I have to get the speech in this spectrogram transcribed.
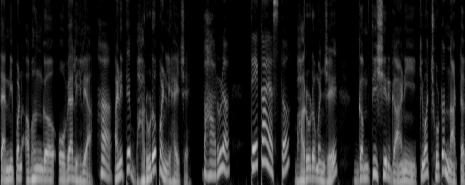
त्यांनी पण अभंग ओव्या लिहिल्या. हां. आणि ते भारुडं पण लिहायचे. भारुडं? ते काय असतं? भारुड म्हणजे गमतीशीर गाणी किंवा छोटं नाटक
